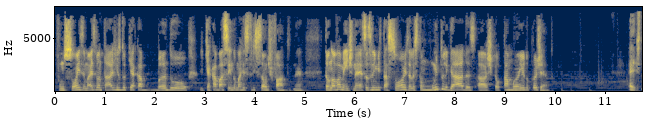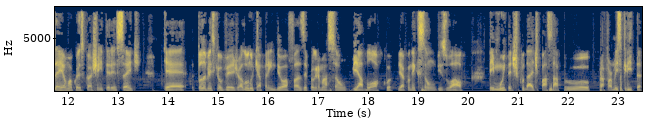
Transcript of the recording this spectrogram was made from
funções e mais vantagens do que acabando que acabar sendo uma restrição de fato, né? Então, novamente, né, essas limitações elas estão muito ligadas, acho que ao tamanho do projeto. É, isso daí é uma coisa que eu achei interessante, que é toda vez que eu vejo aluno que aprendeu a fazer programação via bloco, via conexão visual, tem muita dificuldade de passar para a forma escrita.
